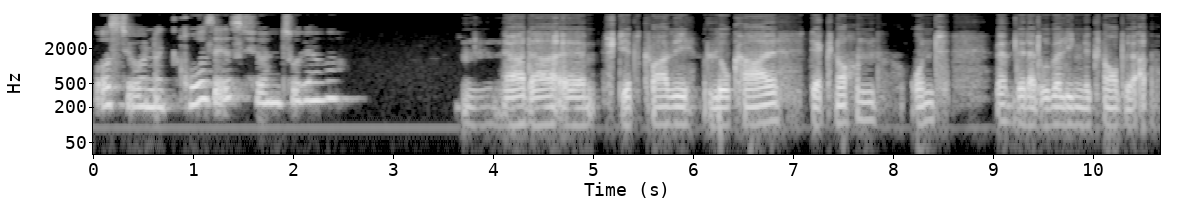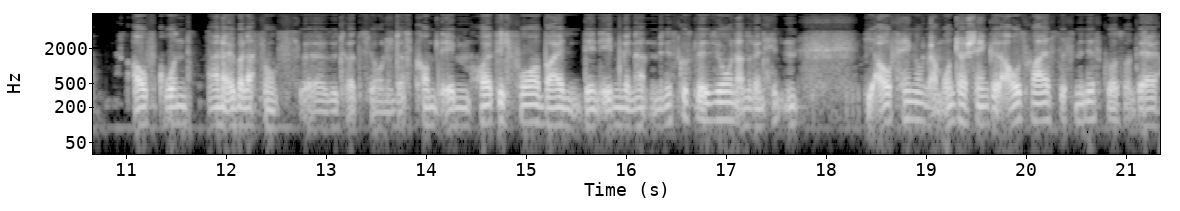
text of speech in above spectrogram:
Osteonekrose ist für einen Zuhörer? Ja, da äh, stirbt quasi lokal der Knochen und äh, der darüber liegende Knorpel ab aufgrund einer Überlastungssituation. Und das kommt eben häufig vor bei den eben genannten Meniskusläsionen. Also wenn hinten die Aufhängung am Unterschenkel ausreißt des Meniskus und der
